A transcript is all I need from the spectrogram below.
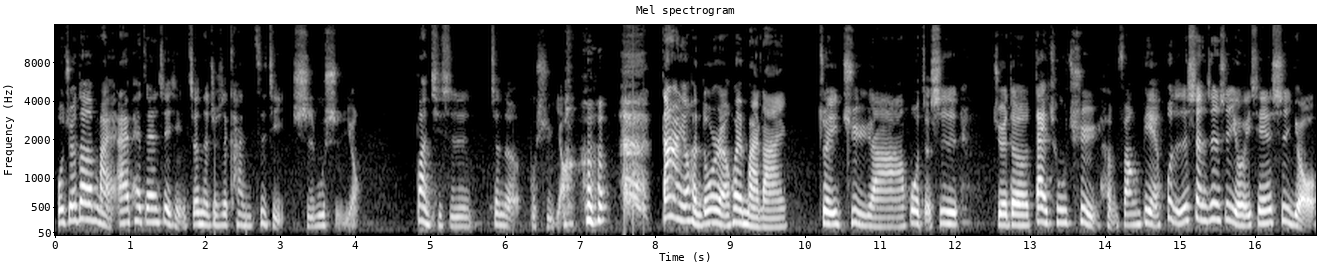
我觉得买 iPad 这件事情真的就是看自己实不实用，不然其实。真的不需要，当然有很多人会买来追剧啊，或者是觉得带出去很方便，或者是甚至是有一些是有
